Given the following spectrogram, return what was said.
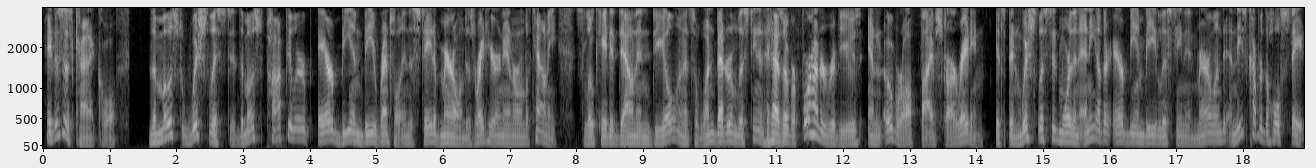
Hey, this is kind of cool. The most wishlisted, the most popular Airbnb rental in the state of Maryland is right here in Anne Arundel County. It's located down in Deale and it's a one bedroom listing. It has over 400 reviews and an overall five star rating. It's been wish listed more than any other Airbnb listing in Maryland, and these cover the whole state,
